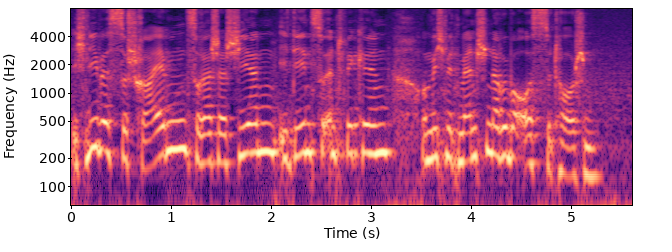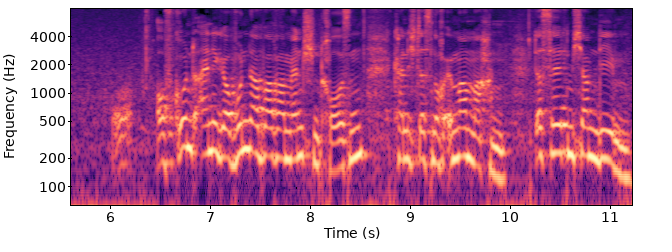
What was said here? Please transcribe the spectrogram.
Ich liebe es zu schreiben, zu recherchieren, Ideen zu entwickeln und mich mit Menschen darüber auszutauschen. Aufgrund einiger wunderbarer Menschen draußen kann ich das noch immer machen. Das hält mich am Leben.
